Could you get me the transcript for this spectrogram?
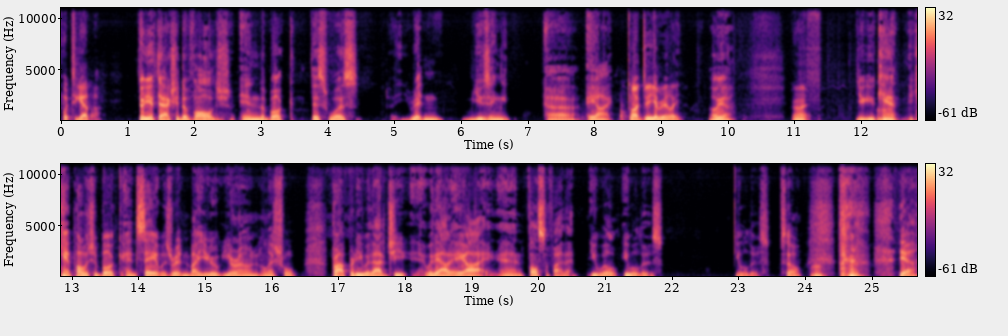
put together. No, you have to actually divulge in the book. This was written using uh, AI. Oh, do you really? Oh yeah. Right. You you can't you can't publish a book and say it was written by your your own intellectual property without G, without AI and falsify that. You will you will lose. You will lose. So, yeah,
